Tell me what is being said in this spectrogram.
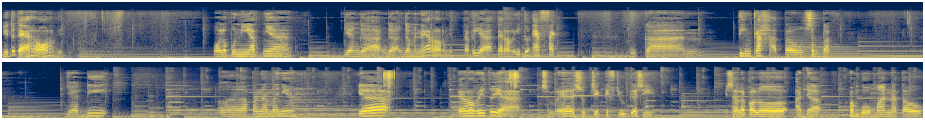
ya itu teror gitu. Walaupun niatnya ya nggak nggak nggak meneror gitu tapi ya teror itu efek bukan tingkah atau sebab. Jadi eh, apa namanya? Ya teror itu ya sebenarnya subjektif juga sih. Misalnya kalau ada pemboman atau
